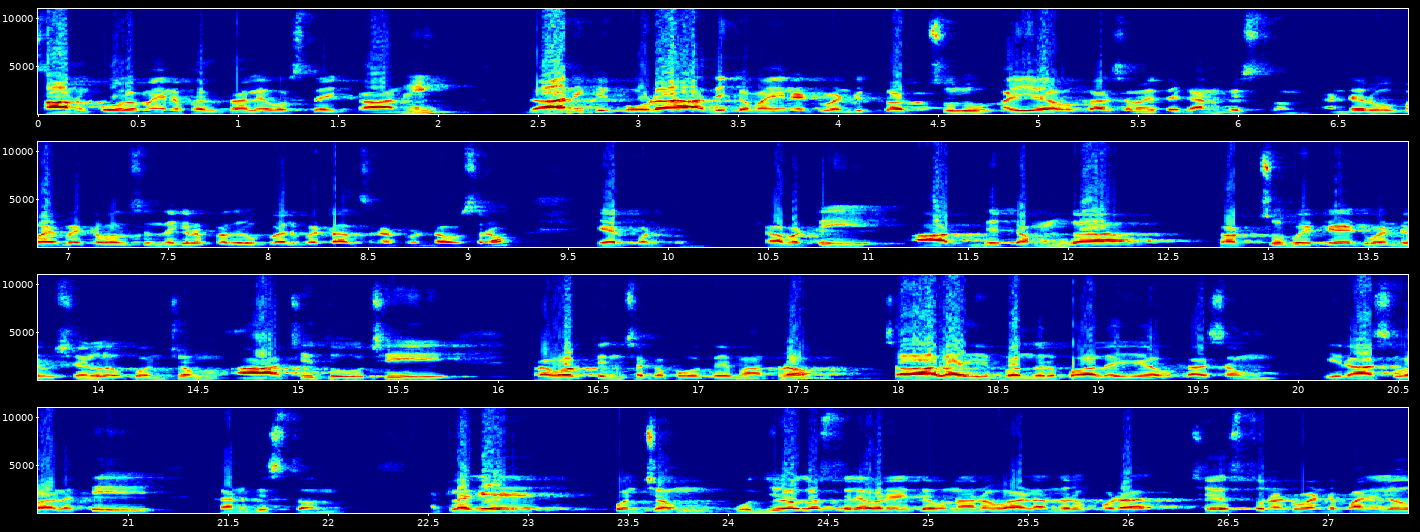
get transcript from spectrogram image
సానుకూలమైన ఫలితాలే వస్తాయి. కానీ దానికి కూడా అధికమైనటువంటి ఖర్చులు అయ్యే అవకాశం అయితే కనిపిస్తుంది. అంటే రూపాయి పెట్టవలసిన దగ్గర పది రూపాయలు పెట్టాల్సినటువంటి అవసరం ఏర్పడుతుంది. కాబట్టి ఆర్థికంగా ఖర్చు పెట్టేటువంటి విషయంలో కొంచెం ఆచితూచి ప్రవర్తించకపోతే మాత్రం చాలా ఇబ్బందులు పాలయ్యే అవకాశం ఈ రాశి వాళ్ళకి కనిపిస్తోంది. అట్లాగే కొంచెం ఉద్యోగస్తులు ఎవరైతే ఉన్నారో వాళ్ళందరూ కూడా చేస్తున్నటువంటి పనిలో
